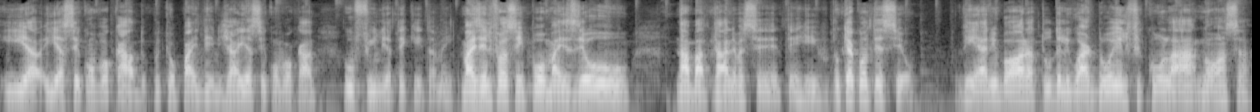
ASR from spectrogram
ia, ia ser convocado, porque o pai dele já ia ser convocado, o filho ia ter que ir também. Mas ele falou assim: pô, mas eu na batalha vai ser terrível. O que aconteceu? Vieram embora, tudo, ele guardou e ele ficou lá, nossa.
